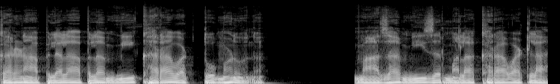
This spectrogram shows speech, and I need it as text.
कारण आपल्याला आपला मी खरा वाटतो म्हणून. माझा मी जर मला खरा वाटला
